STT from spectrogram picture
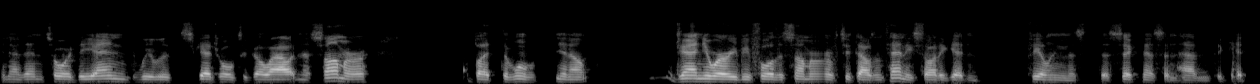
you know then toward the end we were scheduled to go out in the summer. But the you know January before the summer of 2010, he started getting feeling this the sickness and having to get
